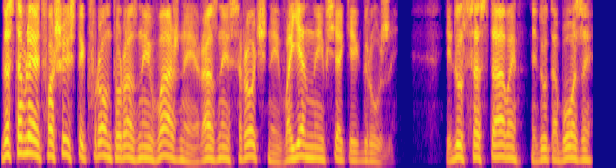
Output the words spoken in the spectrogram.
Доставляют фашисты к фронту разные важные, разные срочные, военные всякие грузы. Идут составы, идут обозы.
